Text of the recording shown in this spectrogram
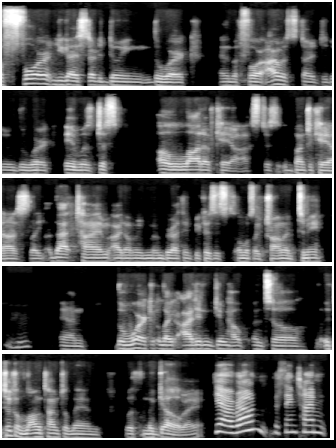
before you guys started doing the work and before I was started to do the work, it was just a lot of chaos, just a bunch of chaos. Like that time, I don't remember. I think because it's almost like trauma to me. Mm-hmm. And the work, like I didn't get help until it took a long time to land with Miguel, right? Yeah, around the same time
